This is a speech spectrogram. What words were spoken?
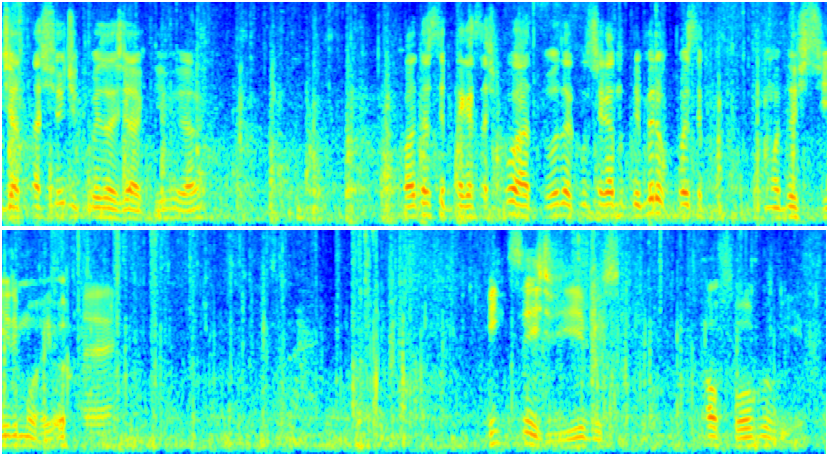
Já tá cheio de coisa já aqui, já. Quando você pega essas porra toda, quando chegar no primeiro coisa, você toma dois tiros e morreu. É. 26 vivos. Olha o fogo, viu?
